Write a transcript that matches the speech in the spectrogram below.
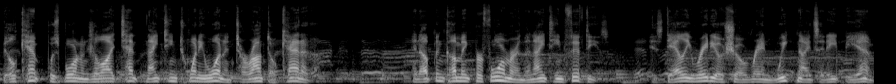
Bill Kemp was born on July 10, 1921, in Toronto, Canada. An up and coming performer in the 1950s, his daily radio show ran weeknights at 8 p.m.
